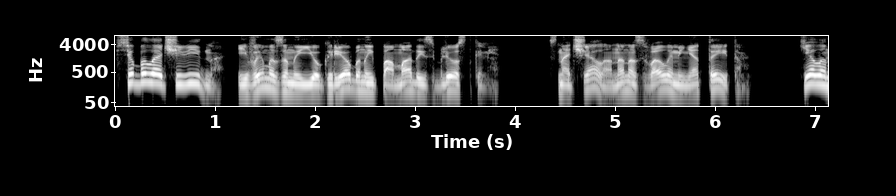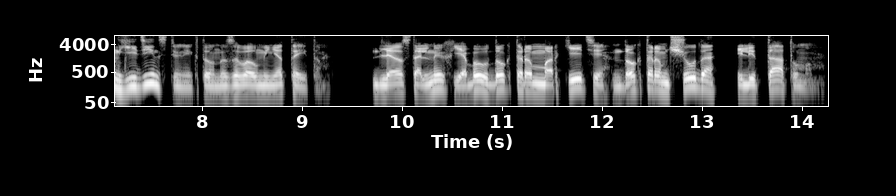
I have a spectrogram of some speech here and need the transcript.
Все было очевидно и вымазано ее гребаной помадой с блестками. Сначала она назвала меня Тейтом. Келлан единственный, кто называл меня Тейтом. Для остальных я был доктором Маркетти, доктором Чуда или Татумом.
